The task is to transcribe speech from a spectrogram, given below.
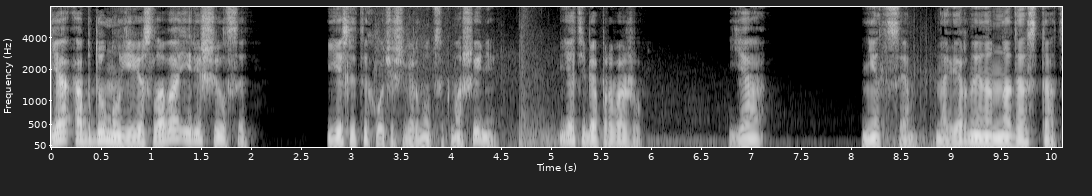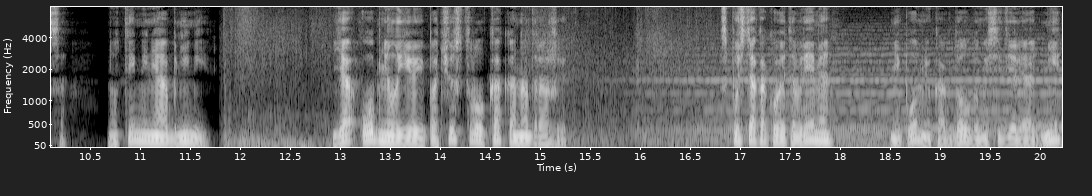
Я обдумал ее слова и решился. Если ты хочешь вернуться к машине, я тебя провожу. Я... Нет, Сэм, наверное, нам надо остаться. Но ты меня обними. Я обнял ее и почувствовал, как она дрожит. Спустя какое-то время, не помню, как долго мы сидели одни,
